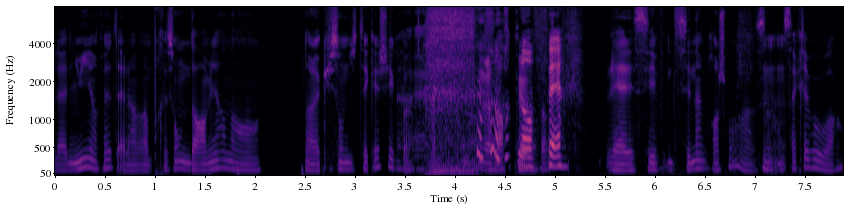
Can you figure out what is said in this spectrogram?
la nuit, en fait, elle a l'impression de dormir dans, dans la cuisson du steak haché, quoi. Alors que- L'enfer. C'est dingue, franchement, c'est un Mhm. sacré pouvoir.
